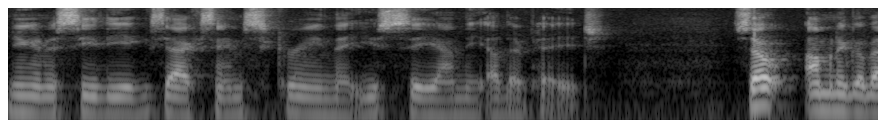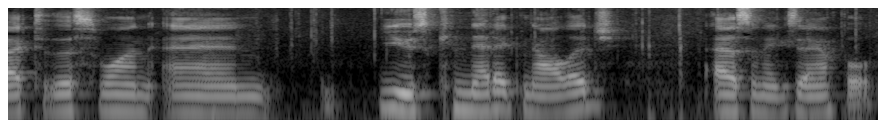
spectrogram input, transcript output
you're going to see the exact same screen that you see on the other page. So I'm going to go back to this one and use kinetic knowledge as an example.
